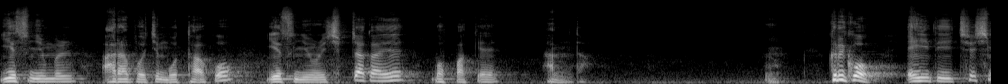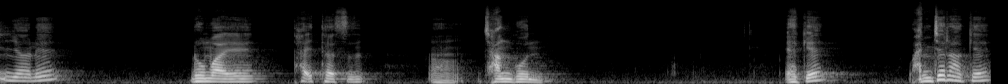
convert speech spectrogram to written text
예수님을 알아보지 못하고 예수님을 십자가에 못 박게 합니다. 그리고 AD 70년에 로마의 타이터스 어, 장군에게 완전하게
